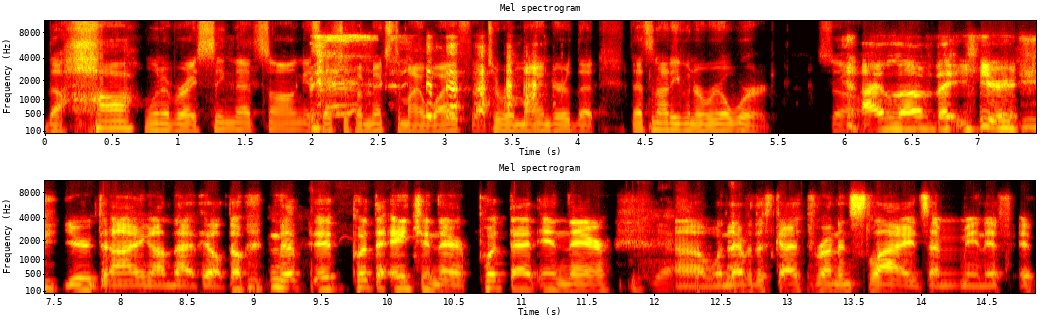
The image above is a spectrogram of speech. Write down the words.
the ha whenever I sing that song, especially if I'm next to my wife to remind her that that's not even a real word. So I love that you're you're dying on that hill. Don't it, put the H in there. Put that in there. Uh, whenever this guy's running slides, I mean, if if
